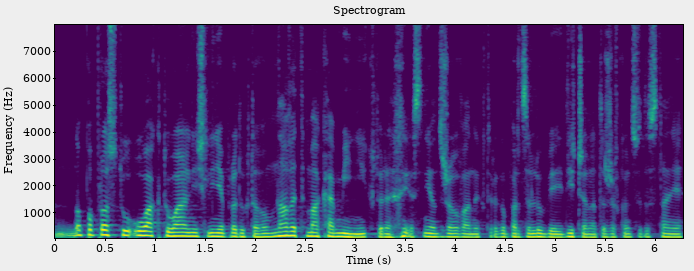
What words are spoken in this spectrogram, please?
no po prostu uaktualnić linię produktową. Nawet Maca Mini, który jest nieodżałowany, którego bardzo lubię i liczę na to, że w końcu dostanie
